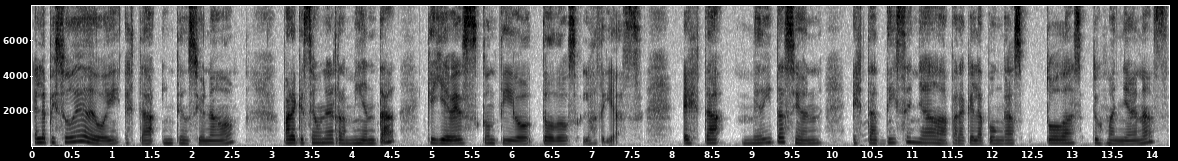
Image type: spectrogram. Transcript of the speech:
El episodio de hoy está intencionado para que sea una herramienta que lleves contigo todos los días. Esta meditación está diseñada para que la pongas todas tus mañanas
